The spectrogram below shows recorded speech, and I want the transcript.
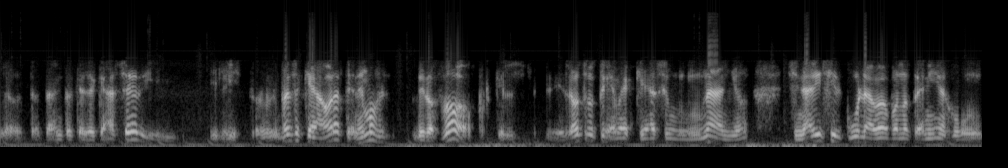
lo tanto que haya que hacer y, listo. Lo que pasa es que ahora tenemos de los dos, porque el, otro tema es que hace un, año, si nadie circula, vos no tenías un,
